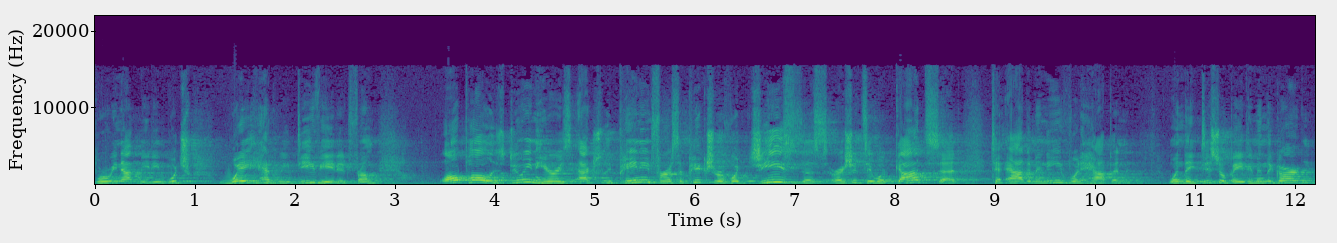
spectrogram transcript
were we not meeting? Which way had we deviated from? All Paul is doing here is actually painting for us a picture of what Jesus, or I should say, what God said to Adam and Eve would happen when they disobeyed him in the garden.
